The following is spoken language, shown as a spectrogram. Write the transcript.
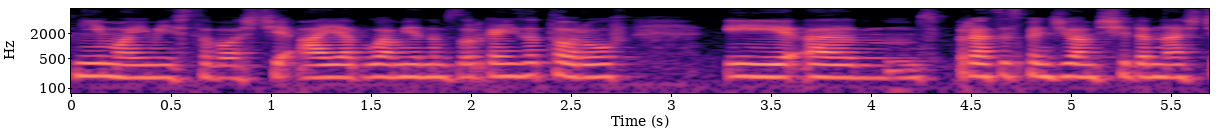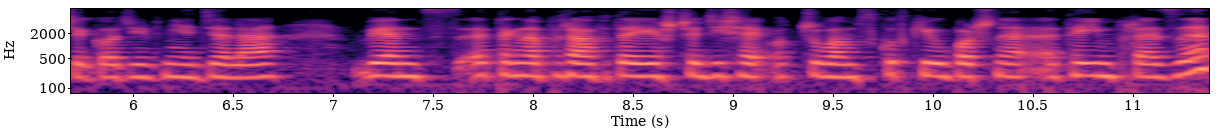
dni mojej miejscowości, a ja byłam jednym z organizatorów i z pracy spędziłam 17 godzin w niedzielę, więc e, tak naprawdę jeszcze dzisiaj odczuwam skutki uboczne e, tej imprezy.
